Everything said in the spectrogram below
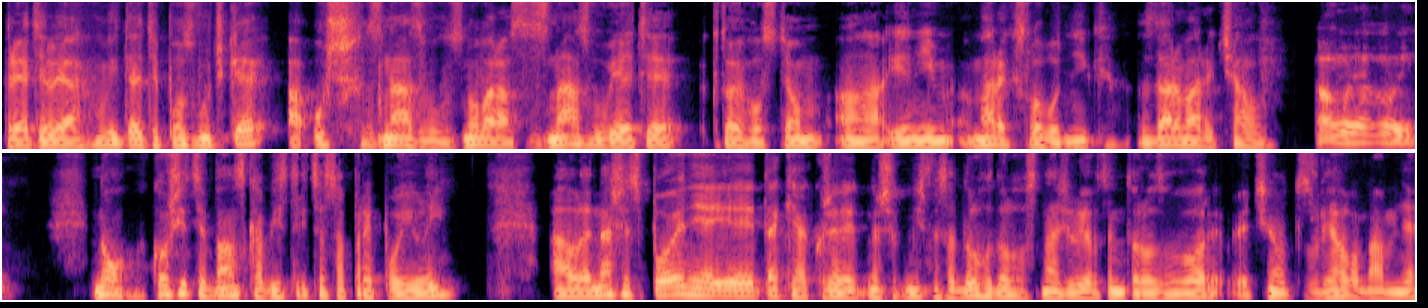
Priatelia, vítajte po zvučke a už z názvu, znova raz z názvu viete, kto je hosťom a je ním Marek Slobodník. Zdar Marek, čau. Ahoj, ahoj. No, Košice, Banská Bystrica sa prepojili ale naše spojenie je také, akože no však my sme sa dlho, dlho snažili o tento rozhovor, väčšinou to zlyhalo na mne,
